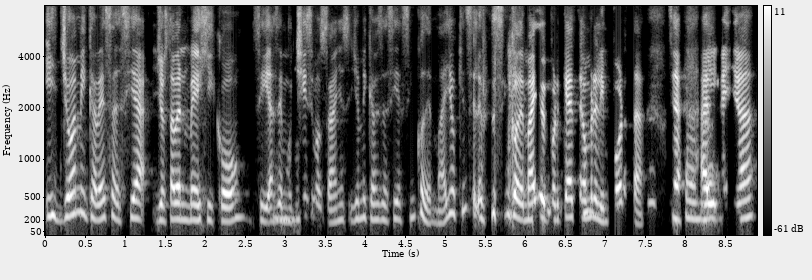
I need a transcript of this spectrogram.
Y yo en mi cabeza decía, yo estaba en México, sí, hace muchísimos años, y yo en mi cabeza decía, 5 de mayo, ¿quién celebra el 5 de mayo y por qué a este hombre le importa? O sea, allá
